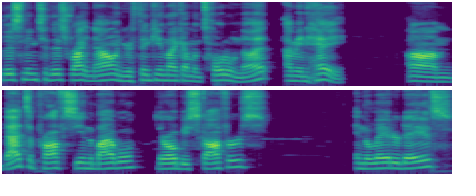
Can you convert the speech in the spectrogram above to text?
listening to this right now and you're thinking like I'm a total nut, I mean, hey, um, that's a prophecy in the Bible. There will be scoffers in the later days.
